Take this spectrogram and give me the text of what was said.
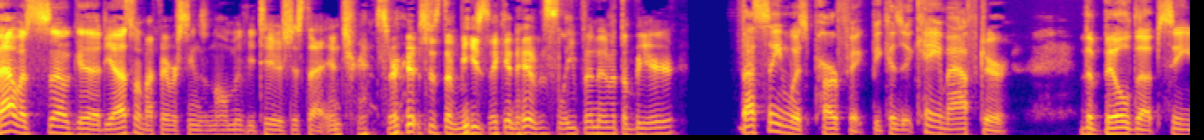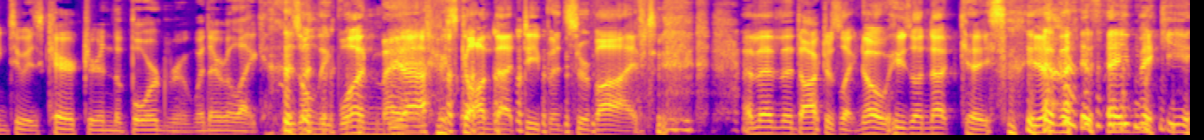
that was so good. Yeah, that's one of my favorite scenes in the whole movie too. It's just that entrance where it's just the music and him sleeping with the beer. That scene was perfect because it came after the build up scene to his character in the boardroom where they were like, There's only one man yeah. who's gone that deep and survived. and then the doctor's like, No, he's a nutcase. Yeah. and then it's Hey Mickey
